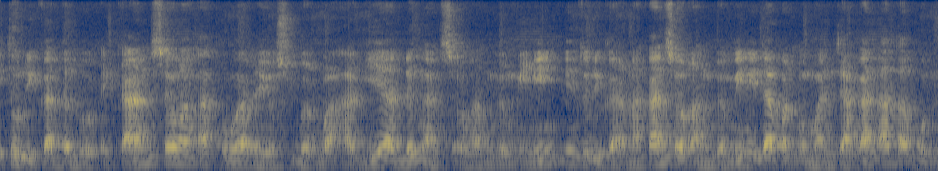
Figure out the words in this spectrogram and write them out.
itu dikategorikan seorang Aquarius berbahagia dengan seorang Gemini itu dikarenakan seorang Gemini dapat memanjakan ataupun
